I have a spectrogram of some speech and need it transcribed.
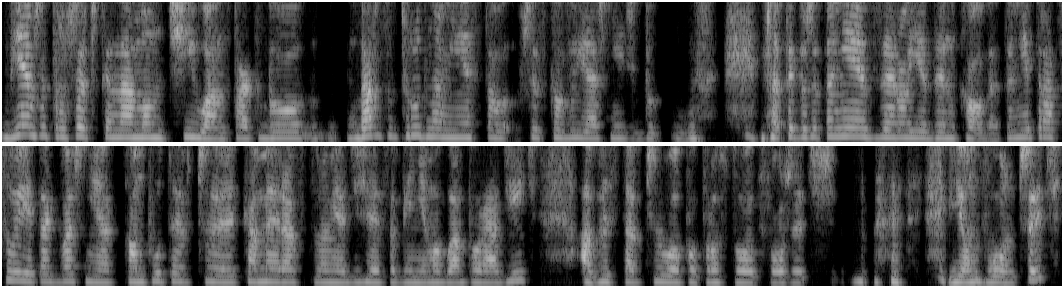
wiem, że troszeczkę namąciłam, tak, bo bardzo trudno mi jest to wszystko wyjaśnić, bo, dlatego że to nie jest zero-jedynkowe. To nie pracuje tak właśnie jak komputer czy kamera, z którą ja dzisiaj sobie nie mogłam poradzić, a wystarczyło po prostu otworzyć ją włączyć,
